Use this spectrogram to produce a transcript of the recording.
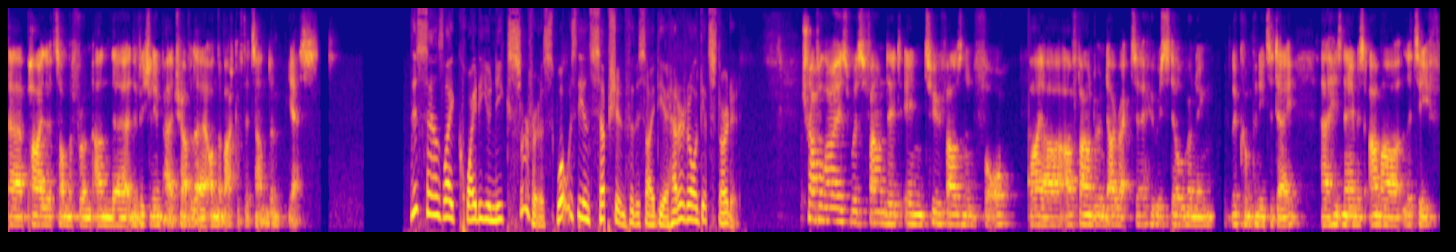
uh, pilot on the front and uh, the visually impaired traveller on the back of the tandem, yes. This sounds like quite a unique service. What was the inception for this idea? How did it all get started? Traveleyes was founded in 2004 by our, our founder and director, who is still running the company today. Uh, his name is Amar Latif.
